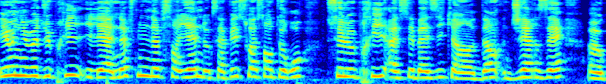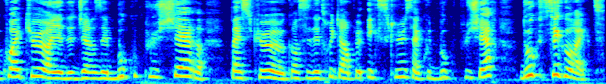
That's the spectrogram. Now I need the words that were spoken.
Et au niveau du prix, il est à 9900 yens. Donc, ça fait 60 euros. C'est le prix assez basique hein, d'un jersey. Euh, quoique, hein, il y a des jerseys beaucoup plus chers. Parce que quand c'est des trucs un peu exclus, ça coûte beaucoup plus cher. Donc, c'est correct.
